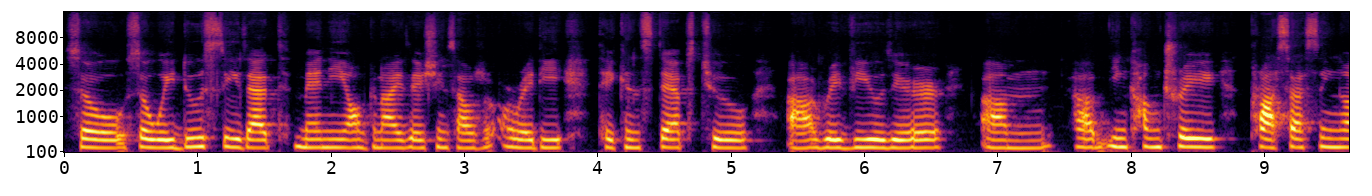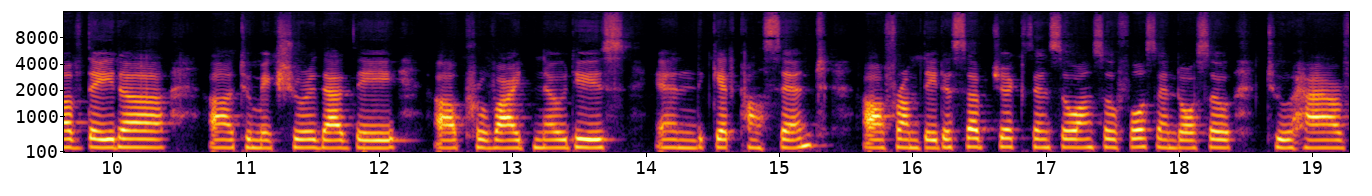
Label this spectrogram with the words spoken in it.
So, so we do see that many organizations have already taken steps to uh, review their um, um, in-country processing of data uh, to make sure that they uh, provide notice and get consent uh, from data subjects and so on and so forth, and also to have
